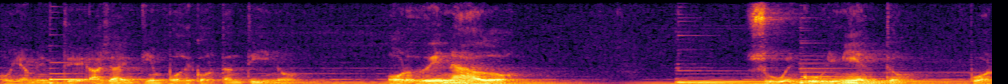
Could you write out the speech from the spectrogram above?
obviamente, allá en tiempos de Constantino, ordenado su encubrimiento por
